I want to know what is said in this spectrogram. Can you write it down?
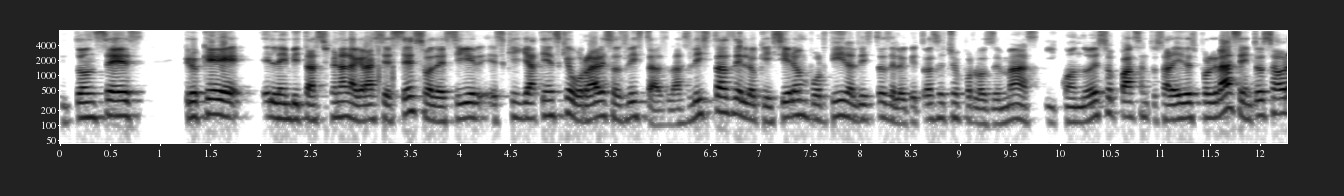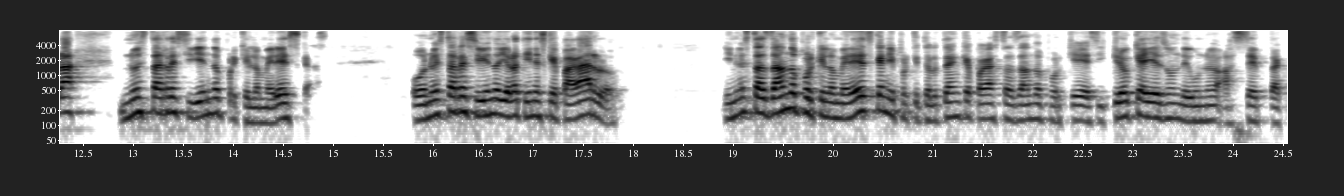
Entonces, creo que la invitación a la gracia es eso, a decir, es que ya tienes que borrar esas listas, las listas de lo que hicieron por ti, las listas de lo que tú has hecho por los demás. Y cuando eso pasa, entonces ahora vives por gracia. Entonces ahora no estás recibiendo porque lo merezcas. O no estás recibiendo y ahora tienes que pagarlo. Y no estás dando porque lo merezcan y porque te lo tengan que pagar, estás dando porque es. Y creo que ahí es donde uno acepta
